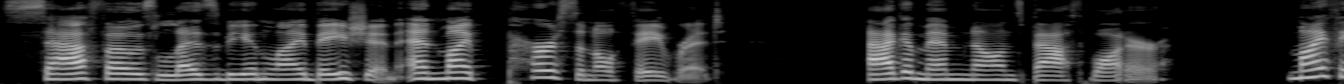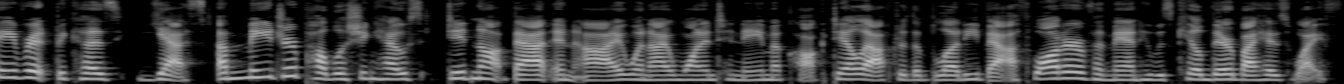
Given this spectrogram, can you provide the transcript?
Sappho's Lesbian Libation, and my personal favorite, Agamemnon's Bathwater. My favorite because, yes, a major publishing house did not bat an eye when I wanted to name a cocktail after the bloody bathwater of a man who was killed there by his wife.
